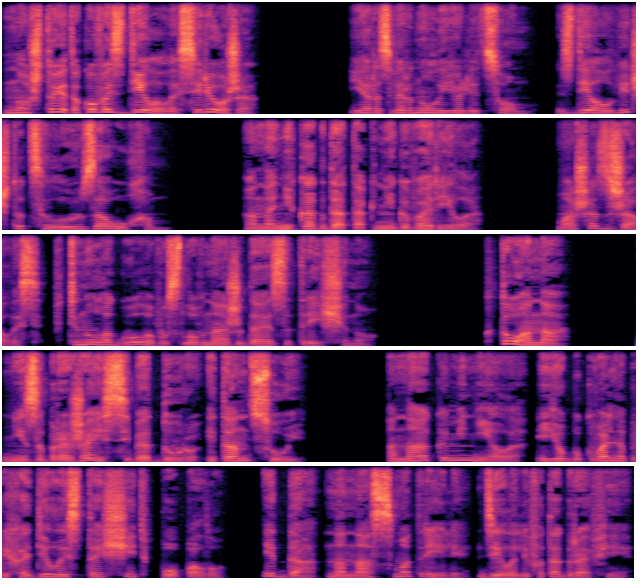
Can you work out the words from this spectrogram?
«Но что я такого сделала, Сережа?» Я развернул ее лицом, сделал вид, что целую за ухом. Она никогда так не говорила. Маша сжалась, втянула голову, словно ожидая затрещину. «Кто она?» Не изображай из себя дуру и танцуй. Она окаменела, ее буквально приходилось тащить по полу. И да, на нас смотрели, делали фотографии.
